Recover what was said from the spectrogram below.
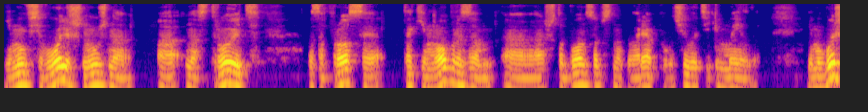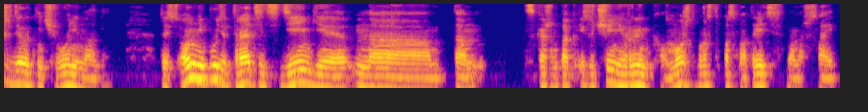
ему всего лишь нужно а, настроить запросы таким образом, а, чтобы он, собственно говоря, получил эти имейлы. Ему больше делать ничего не надо. То есть он не будет тратить деньги на, там, скажем так, изучение рынка. Он может просто посмотреть на наш сайт.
